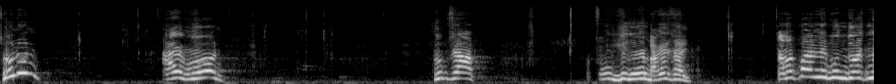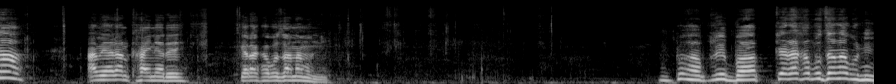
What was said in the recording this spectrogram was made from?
শুনুন আয় হন খুব সাপ ভাগে খাই। আমার পাড়ার বন্ধু আস না। আমি আর খাই না রে। কেরা খাব জানামনি। বাপরে বাপ, কেরা খাব জানাব নি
